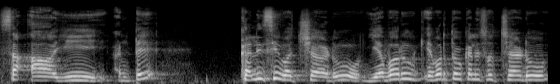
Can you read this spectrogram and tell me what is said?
స ఆయి అంటే కలిసి వచ్చాడు. ఎవరు ఎవరితో కలిసి వచ్చాడు?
